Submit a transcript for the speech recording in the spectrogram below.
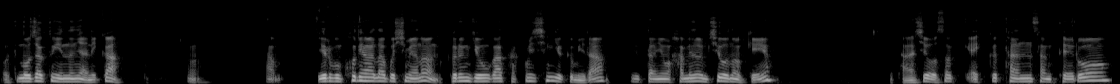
어떤 오작동이 있느냐니까 어, 아, 여러분 코딩하다 보시면은 그런 경우가 가끔씩 생길 겁니다. 일단 이 화면을 지워 놓을게요. 다 지워서 깨끗한 상태로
